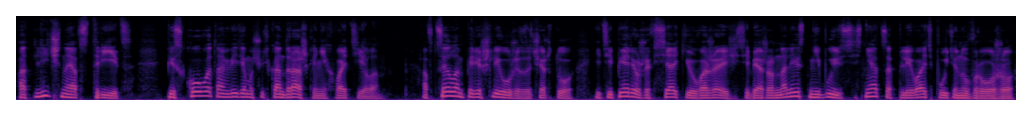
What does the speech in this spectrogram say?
Отличный австриец. Пескова там, видимо, чуть кондрашка не хватило а в целом перешли уже за черту, и теперь уже всякий уважающий себя журналист не будет стесняться плевать Путину в рожу.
